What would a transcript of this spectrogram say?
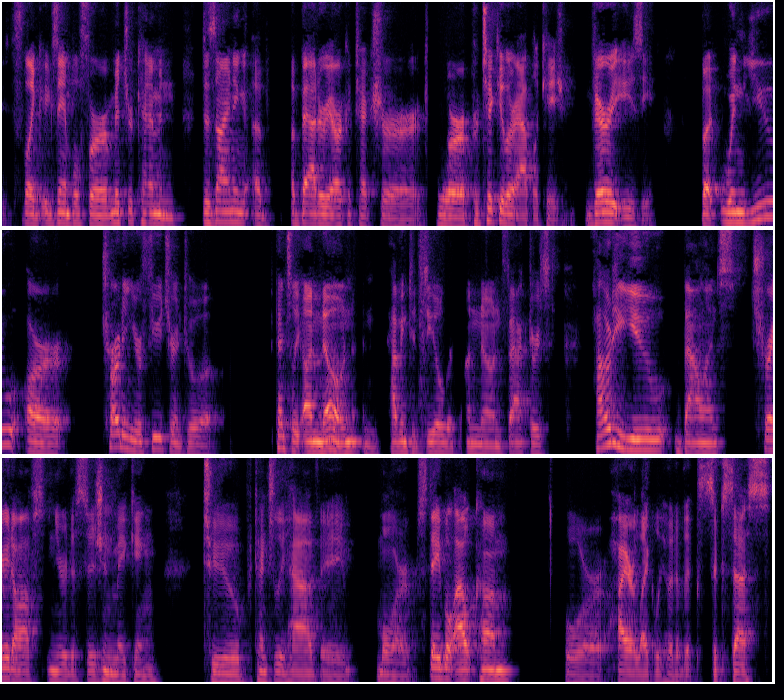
it's like example for Mitra Chem and designing a, a battery architecture for a particular application, very easy. But when you are charting your future into a potentially unknown and having to deal with unknown factors, how do you balance trade-offs in your decision making to potentially have a more stable outcome or higher likelihood of success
